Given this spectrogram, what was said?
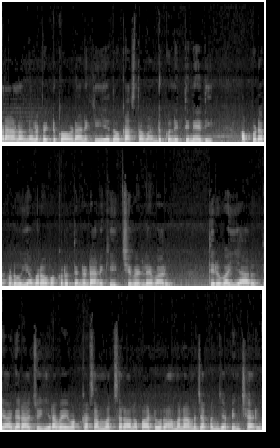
ప్రాణం నిలబెట్టుకోవడానికి ఏదో కాస్త వండుకుని తినేది. అప్పుడప్పుడు ఎవరో ఒకరు తినడానికి ఇచ్చి వెళ్ళేవారు. తిరువయ్యారు త్యాగరాజు ఇరవై ఒక్క సంవత్సరాల పాటు రామనామ జపం జపించారు.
